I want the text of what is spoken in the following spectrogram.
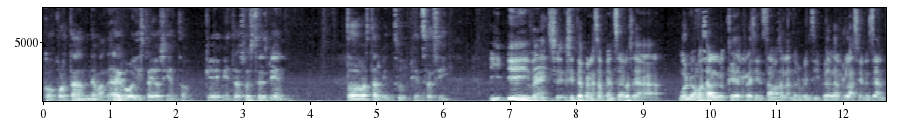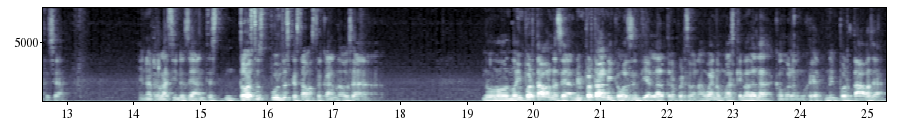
comportan de manera egoísta, yo siento. Que mientras tú estés bien, todo va a estar bien, tú piensas así. Y, y ve, si te pones a pensar, o sea, volvemos a lo que recién estábamos hablando al principio de las relaciones de antes, o sea, en las relaciones de antes, todos estos puntos que estamos tocando, o sea, no, no importaban, o sea, no importaba ni cómo se sentía la otra persona, bueno, más que nada la, como la mujer, no importaba, o sea,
